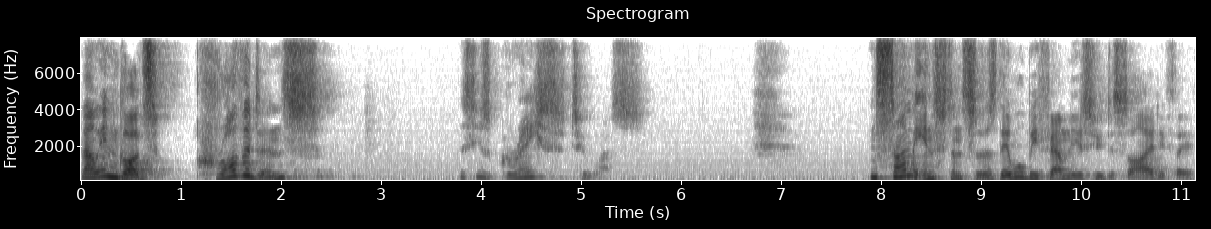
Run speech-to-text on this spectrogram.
Now, in God's providence, this is grace to us. In some instances, there will be families who decide if they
